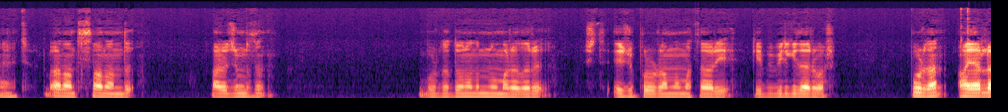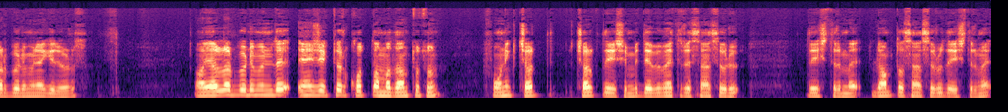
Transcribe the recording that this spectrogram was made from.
Evet bağlantı sağlandı. Aracımızın burada donanım numaraları işte Eju programlama tarihi gibi bilgiler var. Buradan ayarlar bölümüne geliyoruz. Ayarlar bölümünde enjektör kodlamadan tutun. Fonik chart çark değişimi, debimetre sensörü değiştirme, lambda sensörü değiştirme,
